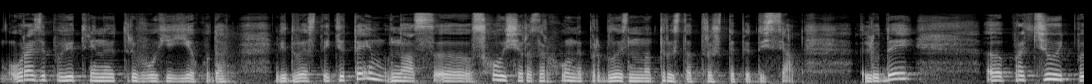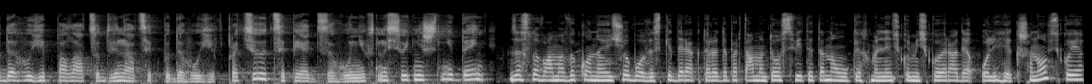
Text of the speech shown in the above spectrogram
У разі повітряної тривоги є куди відвести дітей. У нас е, сховище розраховане приблизно на 300-350 людей. Е, Працюють педагоги палацу, 12 педагогів. Працюють це 5 загонів на сьогоднішній день. За словами виконуючої обов'язки директора департаменту освіти та науки Хмельницької міської ради Ольги Кшановської,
